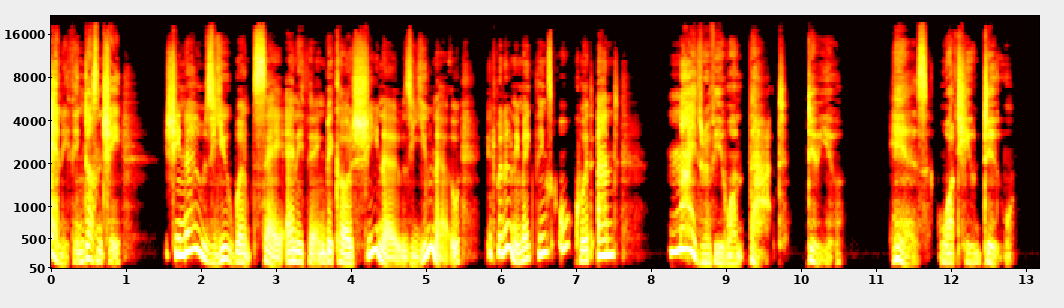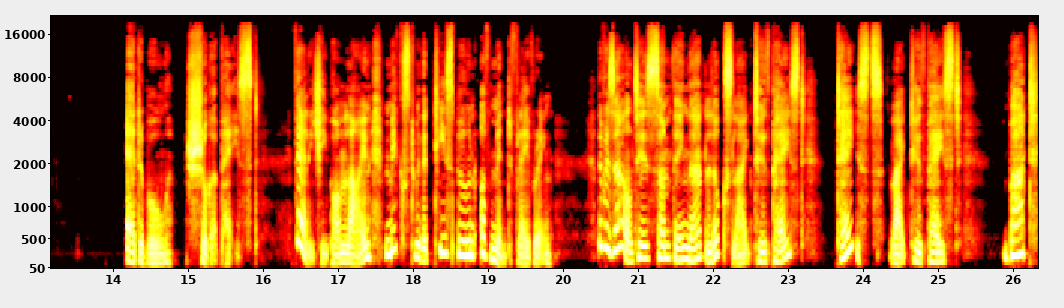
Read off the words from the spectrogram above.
anything, doesn't she? She knows you won't say anything because she knows you know it would only make things awkward and Neither of you want that, do you? Here's what you do. edible sugar paste. Fairly cheap online, mixed with a teaspoon of mint flavouring. The result is something that looks like toothpaste, tastes like toothpaste, but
